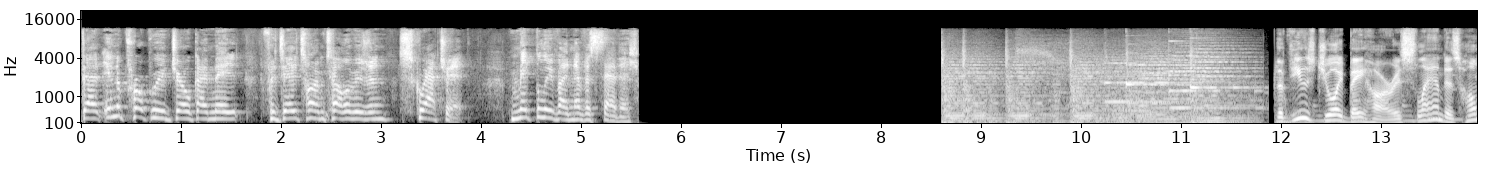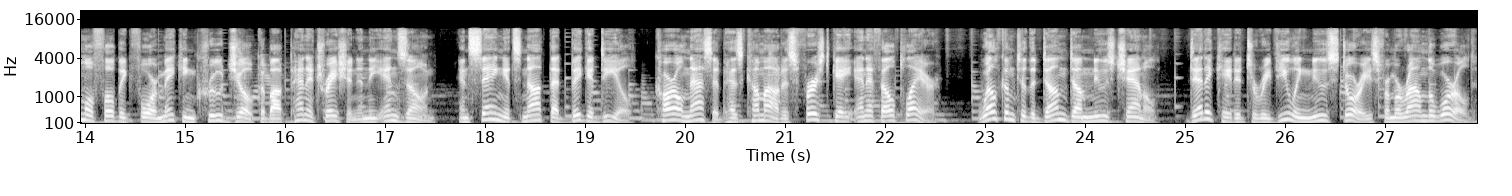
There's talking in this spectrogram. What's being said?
That inappropriate joke I made for daytime television, scratch it. Make believe I never said it. The View's Joy Behar is slammed as homophobic for making crude joke about penetration in the end zone and saying it's not that big a deal. Carl Nassib has come out as first gay NFL player. Welcome to the Dumb Dumb News channel, dedicated to reviewing news stories from around the world.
